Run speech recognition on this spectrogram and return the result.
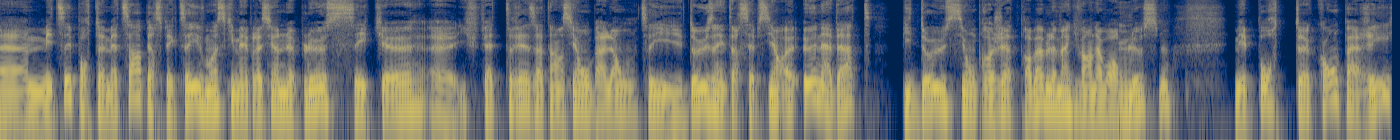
Euh, mais tu sais, pour te mettre ça en perspective, moi, ce qui m'impressionne le plus, c'est que euh, il fait très attention au ballon. Tu sais, deux interceptions, euh, une à date, puis deux si on projette. Probablement qu'il va en avoir Mm. plus. là. Mais pour te comparer,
